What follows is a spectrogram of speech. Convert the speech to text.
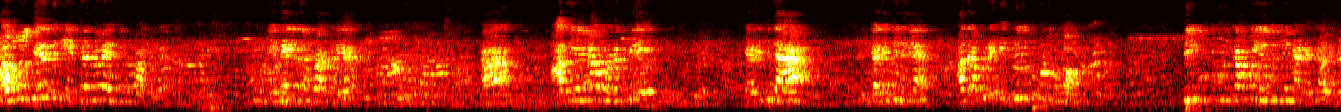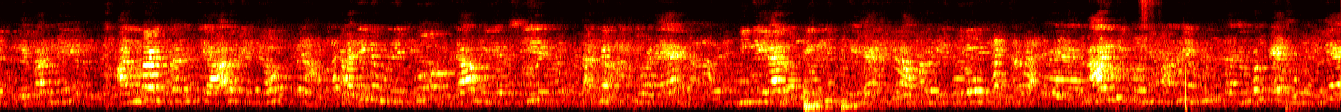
அவங்களுக்கு இருந்து நீ என்னென்ன எதிர்பார்க்கற என்ன எதிர்பார்க்கற ஆ அது எல்லாம் உனக்கு கிடைக்குதா? கிடைக்குதுல்ல? அது அப்படியே நீ திருப்பி கொடுக்கணும். திருப்பி கொடுக்காம எதுவுமே நடக்காது. எல்லாருமே அன்பால் உலகத்தை யார வேண்டும். கடின உழைப்பு விடாமுயற்சி தன்னம்பிக்கையோட நீங்க எல்லாரும் பெரிய பெரிய அமர வேண்டும். நாளைக்கு கொஞ்சம் கம்மியா கொடுத்தாங்க பேச முடியல.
